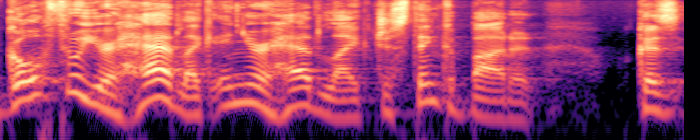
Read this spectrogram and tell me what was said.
go through your head, like in your head, like just think about it, because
